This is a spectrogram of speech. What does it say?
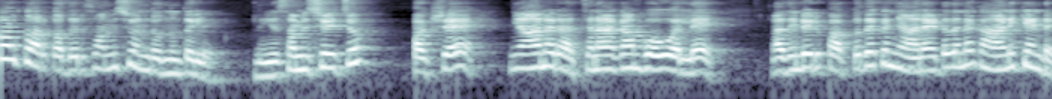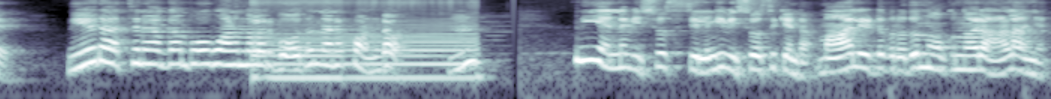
ആൾക്കാർക്ക് അതൊരു സംശയം തോന്നത്തില്ലേ? നീ സംശയിച്ചോ? പക്ഷേ ഞാനൊരു അച്ഛനാകാൻ പോവുമല്ലേ അതിന്റെ ഒരു പക്വതയൊക്കെ ഞാനായിട്ട് തന്നെ കാണിക്കണ്ടേ? നീ ഒരു അച്ഛനാകാൻ പോവുകയാണെന്നുള്ളൊരു ബോധം നിനക്കുണ്ടോ? നീ എന്നെ വിശ്വസിച്ചില്ലെങ്കിൽ വിശ്വസിക്കണ്ട. മാലയിട്ട് വ്രതം നോക്കുന്ന ഒരാളാണ് ഞാൻ.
